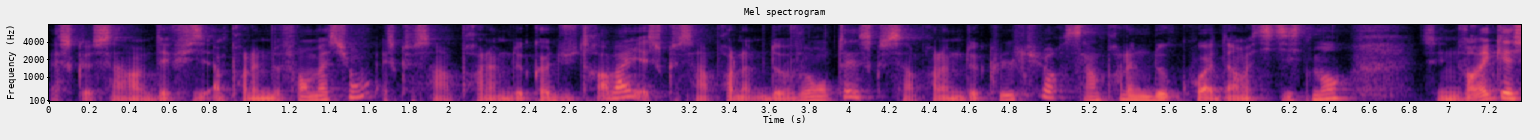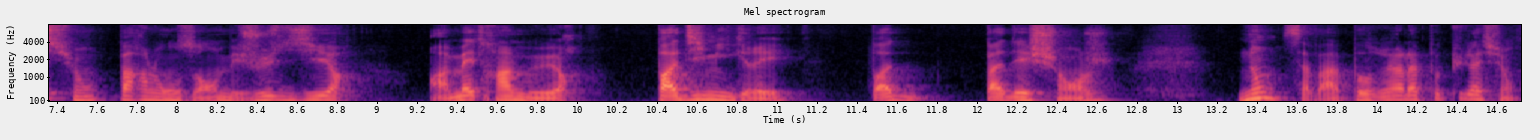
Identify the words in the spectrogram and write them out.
Est-ce que c'est un, un, problème de formation? Est-ce que c'est un problème de code du travail? Est-ce que c'est un problème de volonté? Est-ce que c'est un problème de culture? C'est un problème de quoi? D'investissement? C'est une vraie question, parlons-en, mais juste dire, on va mettre un mur, pas d'immigrés, pas, pas d'échange. Non, ça va appauvrir la population,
